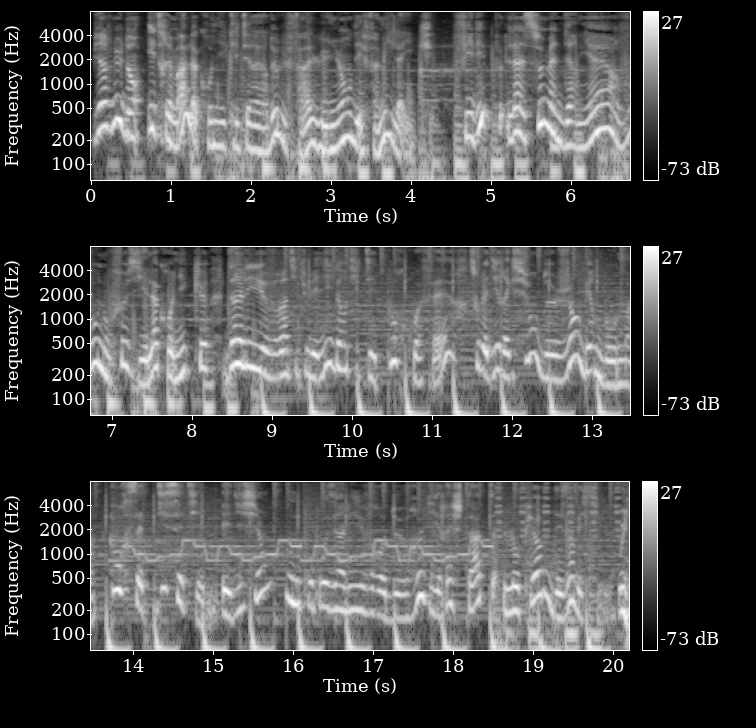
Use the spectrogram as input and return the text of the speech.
Bienvenue dans Itrema, la chronique littéraire de l'UFAL, l'Union des familles laïques. Philippe, la semaine dernière, vous nous faisiez la chronique d'un livre intitulé L'identité pourquoi faire, sous la direction de Jean Birnbaum. Pour cette 17e édition, vous nous proposez un livre de Rudy Reichstadt, L'opium des imbéciles. Oui,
